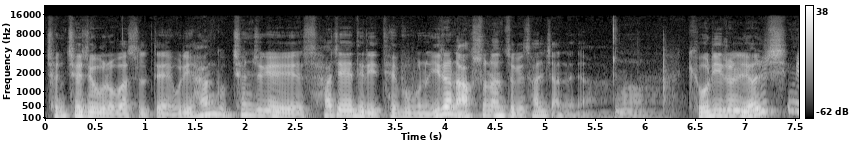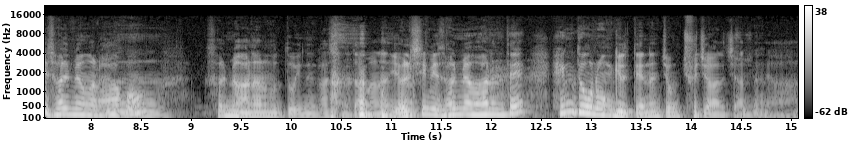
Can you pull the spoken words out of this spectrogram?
전체적으로 봤을 때 우리 한국 천주교 사제들이 대부분은 이런 악순환 속에 살지 않느냐. 어, 교리를 열심히 설명을 하고 네. 설명 안 하는 분도 있는 것 같습니다만은 열심히 설명하는데 행동으로 옮길 때는 좀 주저하지 않느냐.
